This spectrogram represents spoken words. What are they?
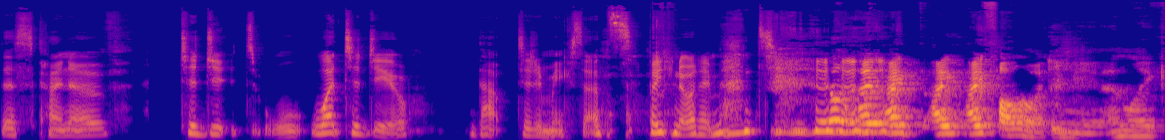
this kind of to do what to do that didn't make sense but you know what i meant no, I, I, I, I follow what you mean, and like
